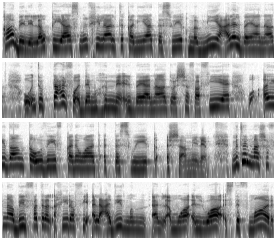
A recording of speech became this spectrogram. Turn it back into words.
قابلة للقياس من خلال تقنيات تسويق مبنية على البيانات. بتعرفوا قد إيه مهمة البيانات والشفافية وأيضا توظيف قنوات التسويق الشاملة. مثل ما شفنا بالفترة الأخيرة في العديد من الأموال واستثمار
